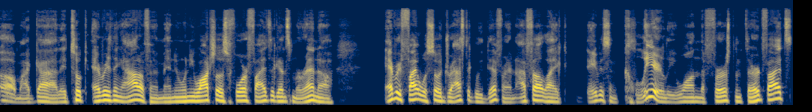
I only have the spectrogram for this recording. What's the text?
Oh my God, they took everything out of him. And when you watch those four fights against Moreno, every fight was so drastically different. I felt like Deiveson clearly won the first and third fights,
